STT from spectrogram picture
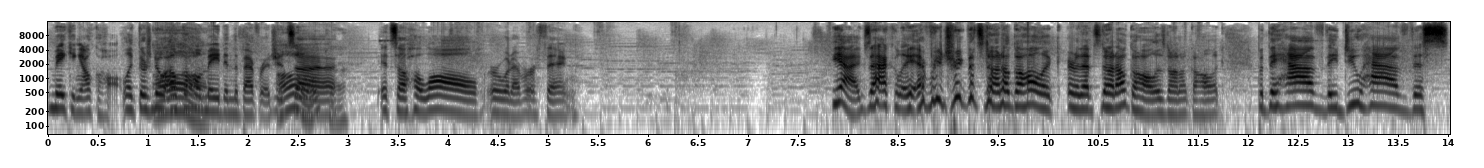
making alcohol. Like there's no Oh. alcohol made in the beverage. It's Oh, a okay. it's a halal or whatever thing. Yeah, exactly. Every drink that's not alcoholic or that's not alcohol is non-alcoholic. But they have they do have this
